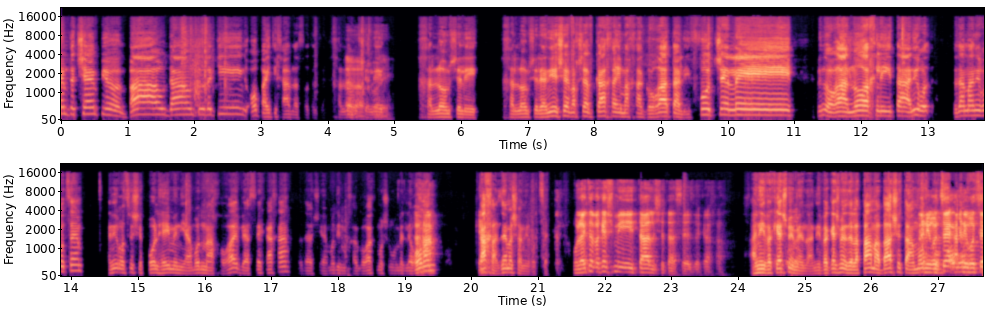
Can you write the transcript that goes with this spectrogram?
am the champion bow down to the king הופה הייתי חייב לעשות את זה חלום שלי. חלום שלי, חלום שלי. אני יושב עכשיו ככה עם החגורת האליפות שלי, ונורא נוח לי איתה. אני רוצה, אתה יודע מה אני רוצה? אני רוצה שפול היימן יעמוד מאחוריי ויעשה ככה, אתה יודע, שיעמוד עם החגורה כמו שהוא עומד לרומן. כן. ככה, זה מה שאני רוצה. אולי תבקש מטל שתעשה את זה ככה. אני אבקש ממנה, אני אבקש ממנה, זה לפעם הבאה שתעמוד אני רוצה, פודיום. אני רוצה,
